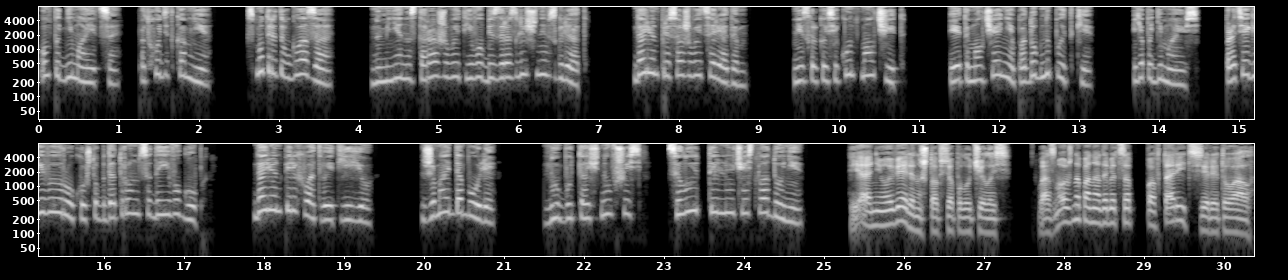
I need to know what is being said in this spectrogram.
Он поднимается, подходит ко мне, смотрит в глаза, но меня настораживает его безразличный взгляд. Дарион присаживается рядом. Несколько секунд молчит. И это молчание подобно пытке. Я поднимаюсь, протягиваю руку, чтобы дотронуться до его губ. Дарион перехватывает ее, сжимает до боли, но, будто очнувшись, целует тыльную часть ладони. «Я не уверен, что все получилось. Возможно, понадобится повторить ритуал.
